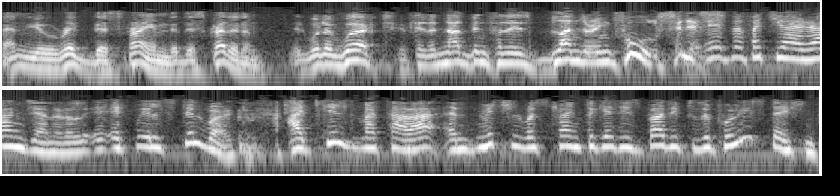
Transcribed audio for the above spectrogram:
Then you rigged this frame to discredit him. It would have worked if it had not been for this blundering fool, Sidis. Uh, but, but you are wrong, General. It, it will still work. I killed Matala, and Mitchell was trying to get his body to the police station.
